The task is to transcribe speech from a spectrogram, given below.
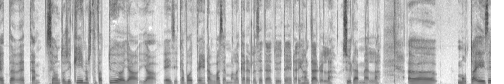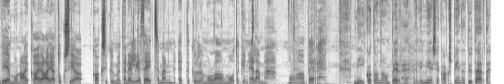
että, että se on tosi kiinnostava työ ja, ja ei sitä voi tehdä vasemmalla kädellä, se täytyy tehdä ihan täydellä sydämellä. Öö, mutta ei se vie mun aikaa ja ajatuksia 24-7, että kyllä mulla on muutakin elämää. Mulla on perhe. Niin, kotona on perhe, eli mies ja kaksi pientä tytärtä.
